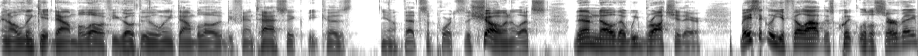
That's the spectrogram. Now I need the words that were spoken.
and I'll link it down below. If you go through the link down below, it'd be fantastic because you know that supports the show and it lets them know that we brought you there. Basically, you fill out this quick little survey,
